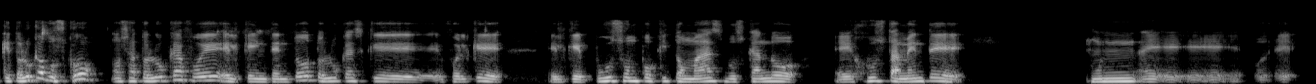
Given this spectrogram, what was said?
que Toluca buscó, o sea, Toluca fue el que intentó, Toluca es que fue el que el que puso un poquito más buscando eh, justamente un, eh, eh,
